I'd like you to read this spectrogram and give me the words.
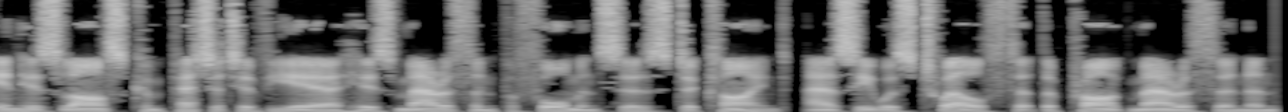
In his last competitive year his marathon performances declined, as he was 12th at the Prague Marathon and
